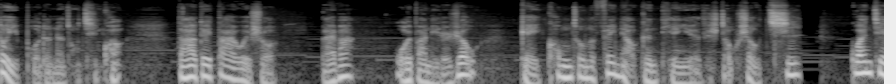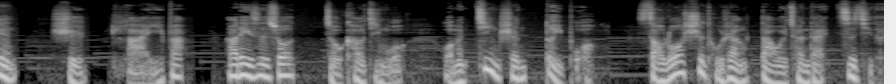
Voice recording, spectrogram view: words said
对搏的那种情况。当他对大卫说：“来吧，我会把你的肉给空中的飞鸟跟田野的走兽吃。”关键是“来吧”，他的意思是说。走靠近我，我们近身对搏。扫罗试图让大卫穿戴自己的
